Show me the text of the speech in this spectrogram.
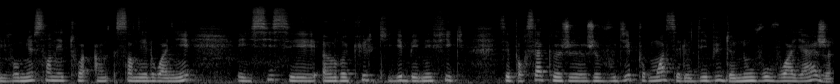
Il vaut mieux s'en éloigner. Et ici, c'est un recul qui est bénéfique. C'est pour ça que je, vous dis, pour moi, c'est le début d'un nouveau voyage.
